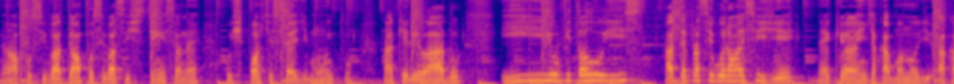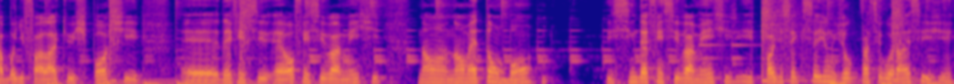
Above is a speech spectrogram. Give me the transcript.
né? uma possível, até uma possível assistência, né? O esporte cede muito naquele lado. E o Vitor Luiz, até para segurar um SG, né? Que a gente acabou, acabou de falar que o esporte é, é, ofensivamente não, não é tão bom, e sim defensivamente, e pode ser que seja um jogo para segurar um SG.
